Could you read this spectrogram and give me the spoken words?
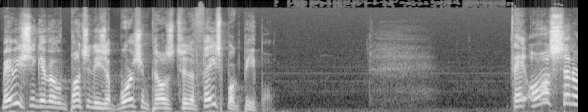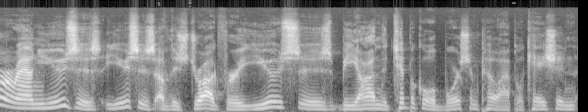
Maybe she should give a bunch of these abortion pills to the Facebook people they all center around uses uses of this drug for uses beyond the typical abortion pill application.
